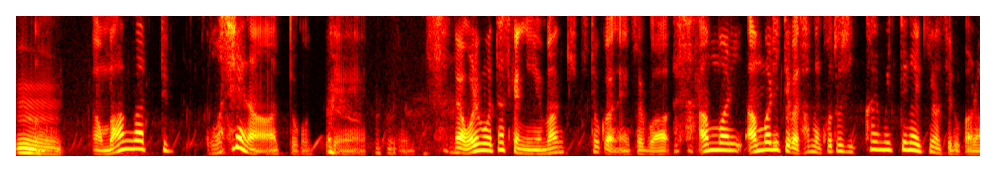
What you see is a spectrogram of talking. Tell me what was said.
うん。漫画って面白いなと思って。だから俺も確かにね、満喫とかね、そういえば、あんまり、あんまりっていうか、多分今年一回も行ってない気がするから。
